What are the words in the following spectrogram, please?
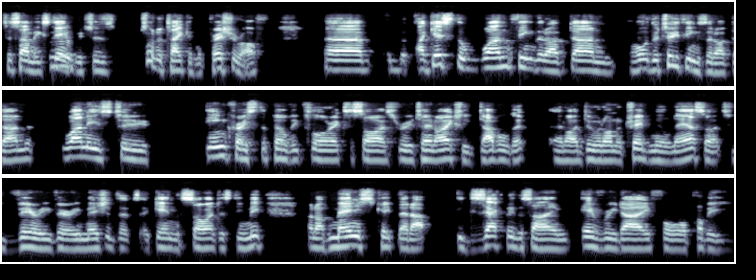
to some extent, mm. which has sort of taken the pressure off. Uh, I guess the one thing that I've done, or the two things that I've done, one is to increase the pelvic floor exercise routine. I actually doubled it and I do it on a treadmill now. So it's very, very measured. That's again the scientist in me. And I've managed to keep that up exactly the same every day for probably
